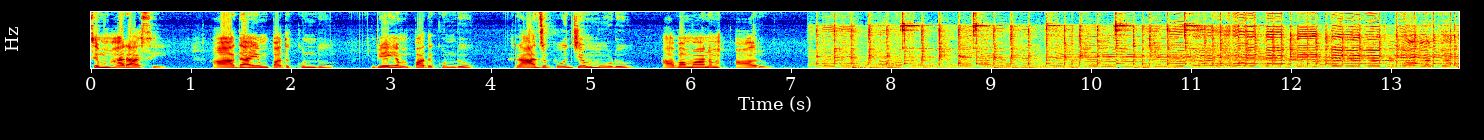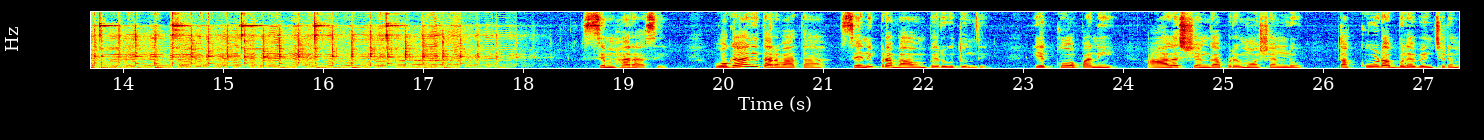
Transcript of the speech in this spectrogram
సింహరాశి. ఆదాయం పదకొండు వ్యయం పదకొండు రాజపూజ్యం మూడు అవమానం ఆరు. సింహరాశి. ఉగాది తర్వాత శని ప్రభావం పెరుగుతుంది. ఎక్కువ పని ఆలస్యంగా ప్రమోషన్లు తక్కువ డబ్బు లభించడం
